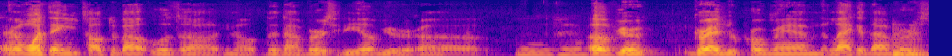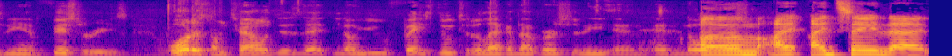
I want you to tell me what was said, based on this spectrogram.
And one thing you talked about was, uh, you know, the diversity of your, uh, mm-hmm. of your graduate program and the lack of mm-hmm. diversity mm-hmm. in fisheries. What are some challenges that you know you face due to the lack of diversity in, in um, I, I'd say that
